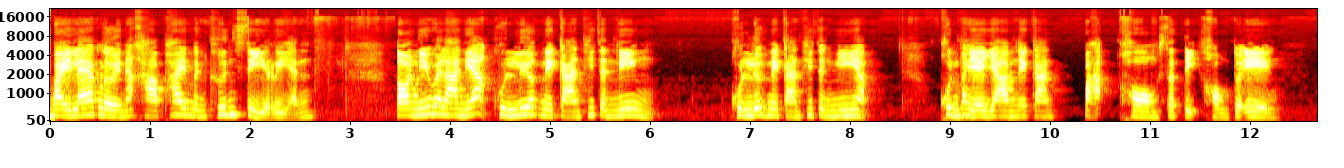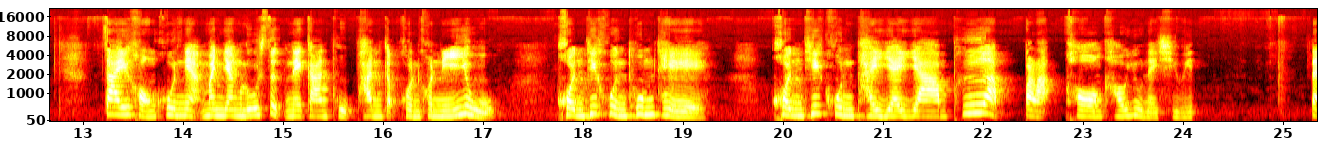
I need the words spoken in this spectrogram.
ใบแรกเลยนะคะไพ่มันขึ้นสี่เหรียญตอนนี้เวลาเนี้ยคุณเลือกในการที่จะนิ่ง คุณเลือกในการที่จะเงียบ คุณพยายามในการประคองสติของตัวเอง ใจของคุณเนี่ยมันยังรู้สึกในการผูกพันกับคนคนนี้อยู่ คนที่คุณทุ่มเท คนที่คุณพยายามเพื่อประคองเขาอยู่ในชีวิต แต่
